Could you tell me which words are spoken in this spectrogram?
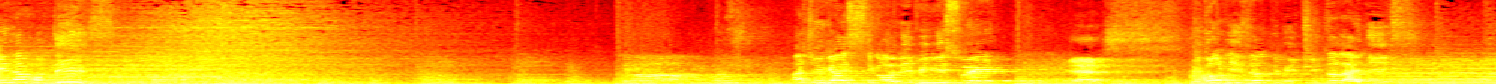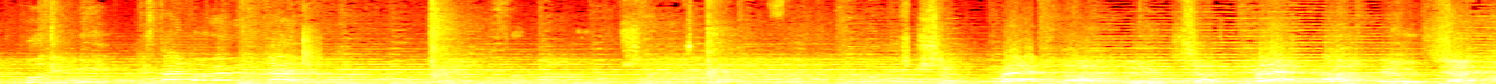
Enough of this! Aren't you guys sick of living this way? Yes. We don't deserve to be treated like this. Who's in me? It's time for a! Revolution! Revolution! Revolution! Revolution!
